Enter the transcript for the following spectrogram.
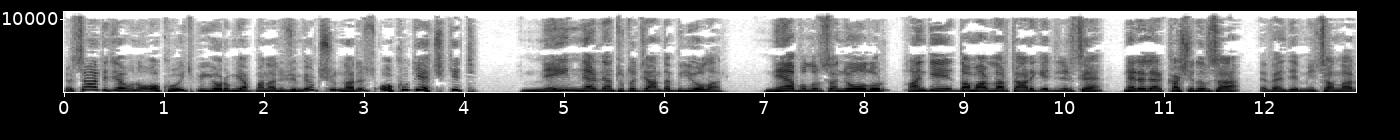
Ya sadece bunu oku. Hiçbir yorum yapmana lüzum yok. Şunları oku geç git. Neyin nereden tutacağını da biliyorlar. Ne yapılırsa ne olur, hangi damarlar tahrik edilirse, nereler kaşınırsa, efendim insanlar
